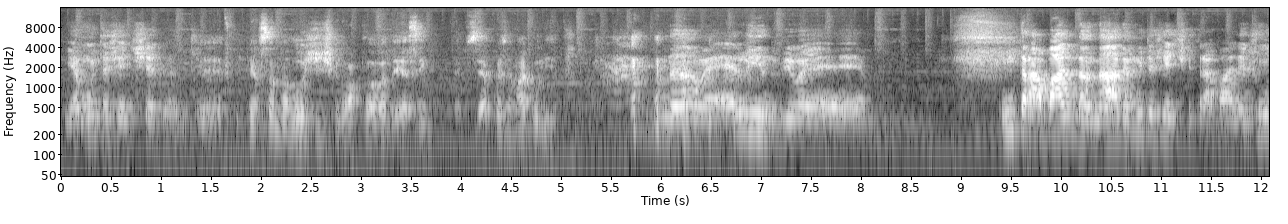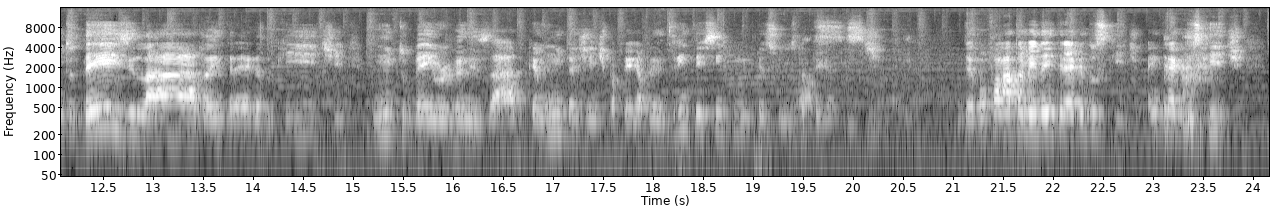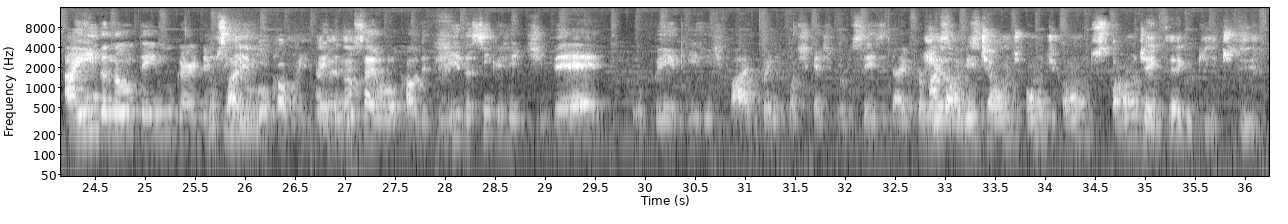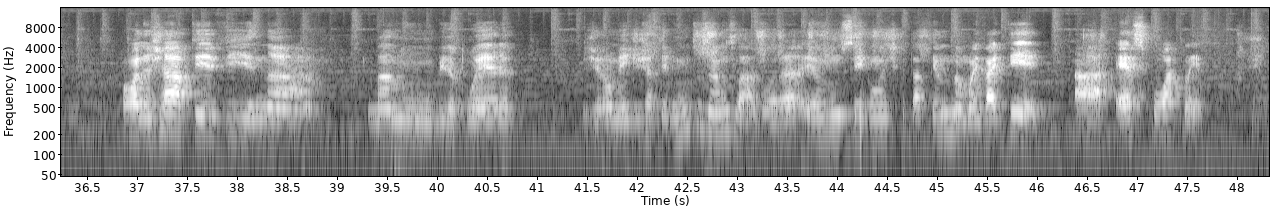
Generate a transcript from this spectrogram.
E é muita gente chegando. É, fico pensando na logística de uma prova dessa, hein? Deve ser a coisa mais bonita. Não, é, é lindo, viu? É, é um trabalho danado, é muita gente que trabalha junto, desde lá da entrega do kit, muito bem organizado, porque é muita gente para pegar, por exemplo, 35 mil pessoas para pegar kit. Então eu vou falar também da entrega dos kits. A entrega dos kits ainda não tem lugar definido. Não saiu o local ainda, Ainda né? não saiu o local definido. Assim que a gente tiver, eu venho aqui, a gente fala, põe no podcast para vocês e dá informações. Geralmente, aonde, onde, onde, aonde é entregue o kit? De... Olha, já teve na, lá no Virapuera, geralmente já teve muitos anos lá. Agora eu não sei onde que tá tendo não, mas vai ter a Expo Atleta,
